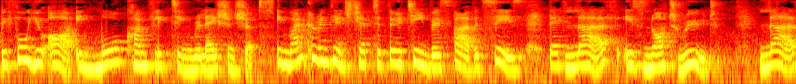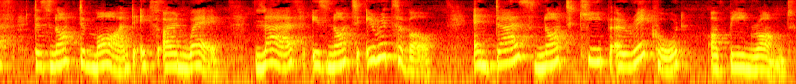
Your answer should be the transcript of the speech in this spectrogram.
before you are in more conflicting relationships. In 1 Corinthians chapter 13 verse 5 it says that love is not rude. Love does not demand its own way. Love is not irritable and does not keep a record of being wronged.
